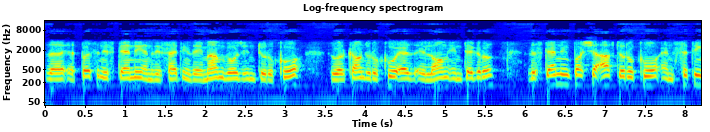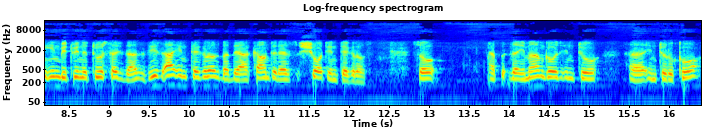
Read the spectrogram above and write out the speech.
the person is standing and reciting, the Imam goes into ruku', we will count ruku' as a long integral. The standing posture after ruku' and sitting in between the two sajdas, these are integrals, but they are counted as short integrals. So, the Imam goes into uh, into ruku.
